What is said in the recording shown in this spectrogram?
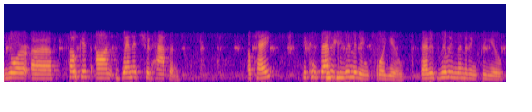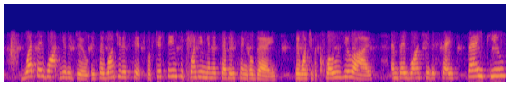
your uh, focus on when it should happen. Okay? Because that okay. is limiting for you. That is really limiting for you. What they want you to do is they want you to sit for 15 to 20 minutes every single day. They want you to close your eyes and they want you to say, Thank you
